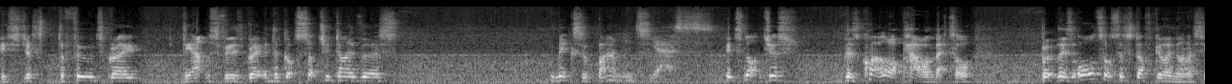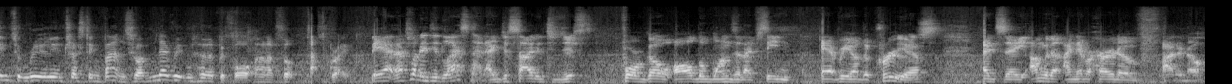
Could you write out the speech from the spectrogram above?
it's just the food's great, the atmosphere's great, and they've got such a diverse mix of bands. Yes. It's not just there's quite a lot of power metal, but there's all sorts of stuff going on. I've seen some really interesting bands who I've never even heard before, and I thought that's great. Yeah, that's what I did last night. I decided to just forego all the ones that I've seen every other cruise Yeah. and say I'm gonna. I never heard of. I don't know.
